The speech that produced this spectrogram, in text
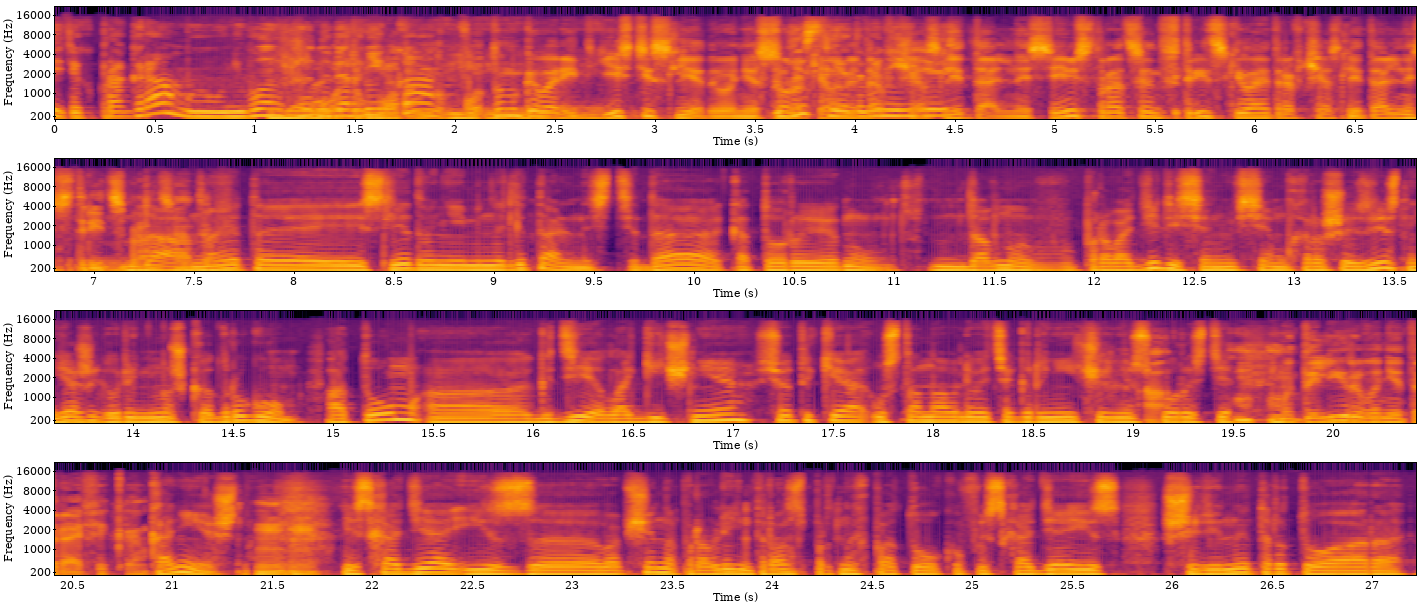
этих программ, и у него Я же вот- Вот наверняка... он, вот он говорит, есть исследования. 40 км в час есть. летальность 70%, 30 км в час летальность 30%. Да, но это исследования именно летальности, да, которые ну, давно проводились, они всем хорошо известны. Я же говорю немножко о другом. О том, а, где логичнее все-таки устанавливать ограничение А, скорости. м- моделирование трафика. Конечно. Исходя из э, вообще направлений транспортных потоков, исходя из ширины тротуара,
